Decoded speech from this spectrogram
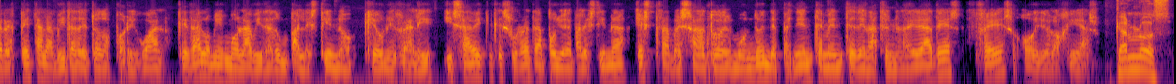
que respeta la vida de todos por igual, que da lo mismo la vida de un palestino que un israelí, y sabe que su red de apoyo de Palestina es transversal a todo el mundo, independientemente de nacionalidades, fes o ideologías. Carlos,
